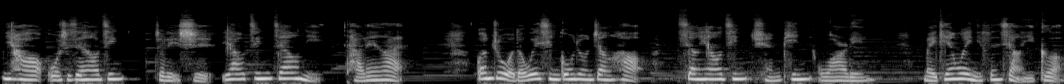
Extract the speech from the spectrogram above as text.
你好，我是降妖精，这里是妖精教你谈恋爱。关注我的微信公众账号“降妖精”，全拼五二零，每天为你分享一个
